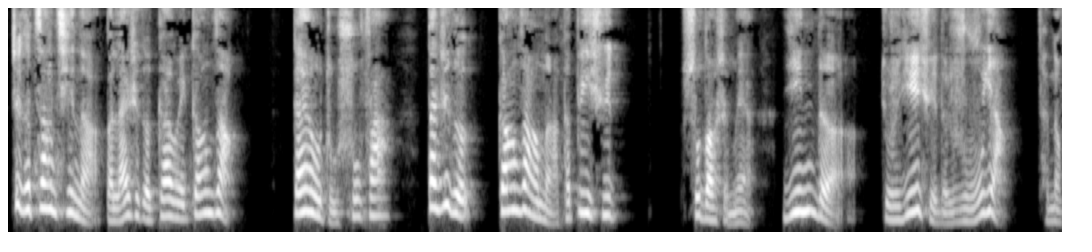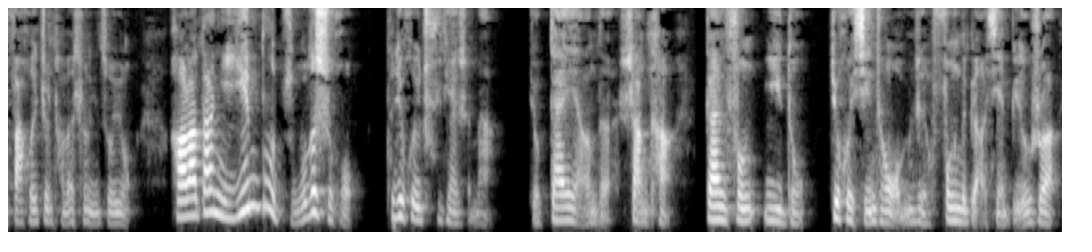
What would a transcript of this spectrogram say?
这个脏器呢，本来是个肝为肝脏，肝要主抒发，但这个肝脏呢，它必须受到什么呀？阴的，就是阴血的濡养，才能发挥正常的生理作用。好了，当你阴不足的时候，它就会出现什么？就肝阳的上亢，肝风易动，就会形成我们这个风的表现。比如说，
